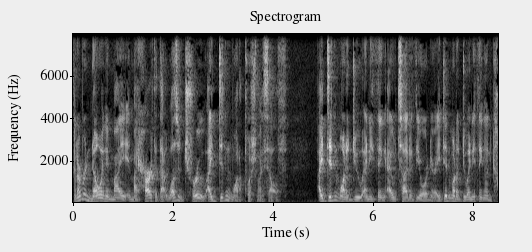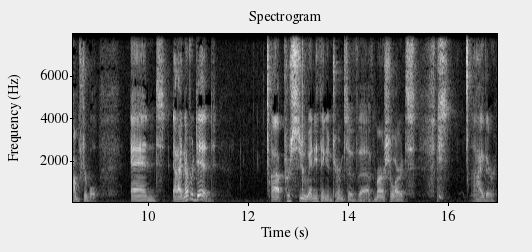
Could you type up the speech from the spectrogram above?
And I remember knowing in my in my heart that that wasn't true. I didn't want to push myself. I didn't want to do anything outside of the ordinary. I didn't want to do anything uncomfortable, and and I never did uh, pursue anything in terms of uh, of martial arts either.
